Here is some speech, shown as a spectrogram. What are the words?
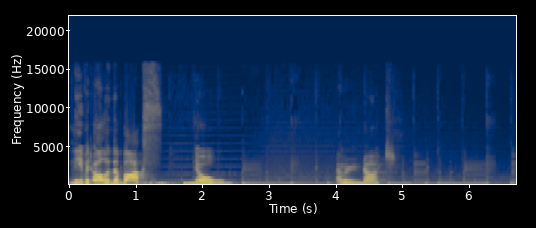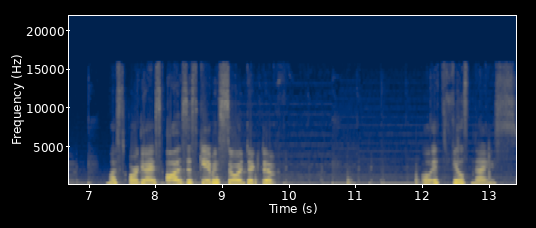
Leave it all in the box? No. I will not. Must organize. Oz, this game is so addictive. Well, it feels nice.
